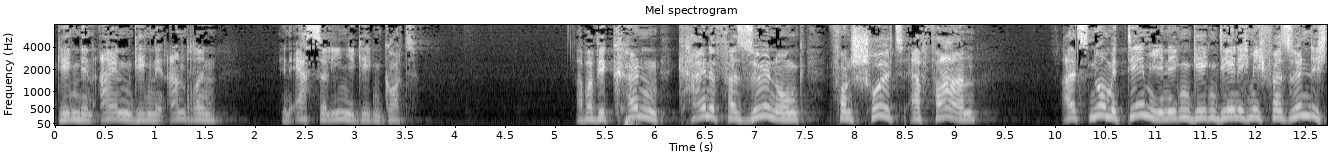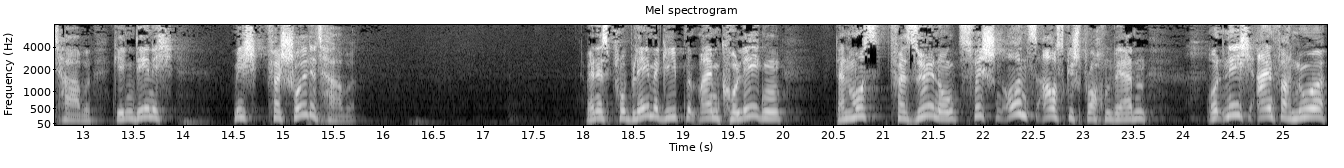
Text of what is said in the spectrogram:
gegen den einen, gegen den anderen, in erster Linie gegen Gott. Aber wir können keine Versöhnung von Schuld erfahren, als nur mit demjenigen, gegen den ich mich versündigt habe, gegen den ich mich verschuldet habe. Wenn es Probleme gibt mit meinem Kollegen, dann muss Versöhnung zwischen uns ausgesprochen werden und nicht einfach nur,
